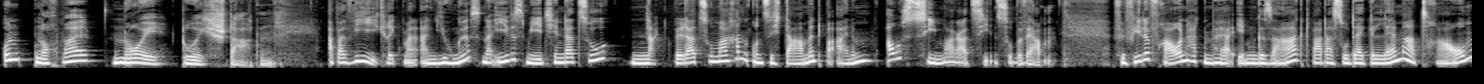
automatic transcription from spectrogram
und nochmal neu durchstarten. Aber wie kriegt man ein junges, naives Mädchen dazu, Nacktbilder zu machen und sich damit bei einem Ausziehmagazin zu bewerben? Für viele Frauen, hatten wir ja eben gesagt, war das so der Glamour-Traum.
